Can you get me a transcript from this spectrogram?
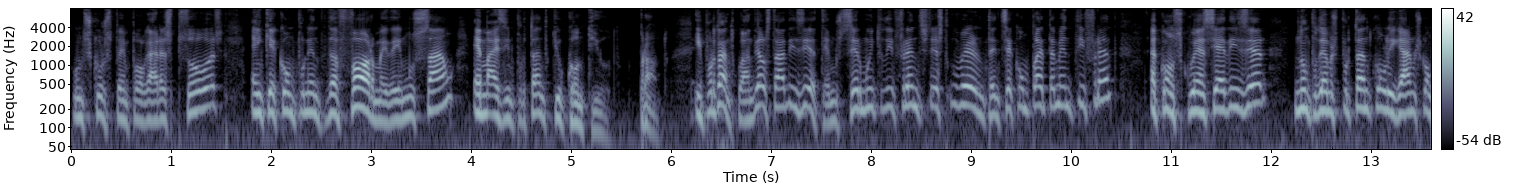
um discurso para empolgar as pessoas, em que a componente da forma e da emoção é mais importante que o conteúdo. Pronto. E, portanto, quando ele está a dizer temos de ser muito diferentes deste governo, tem de ser completamente diferente, a consequência é dizer não podemos, portanto, coligarmos com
